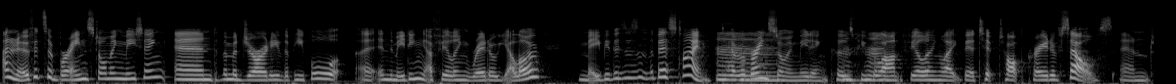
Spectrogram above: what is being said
I don't know, if it's a brainstorming meeting and the majority of the people uh, in the meeting are feeling red or yellow, maybe this isn't the best time to have a brainstorming meeting because people aren't feeling like their tip top creative selves. And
